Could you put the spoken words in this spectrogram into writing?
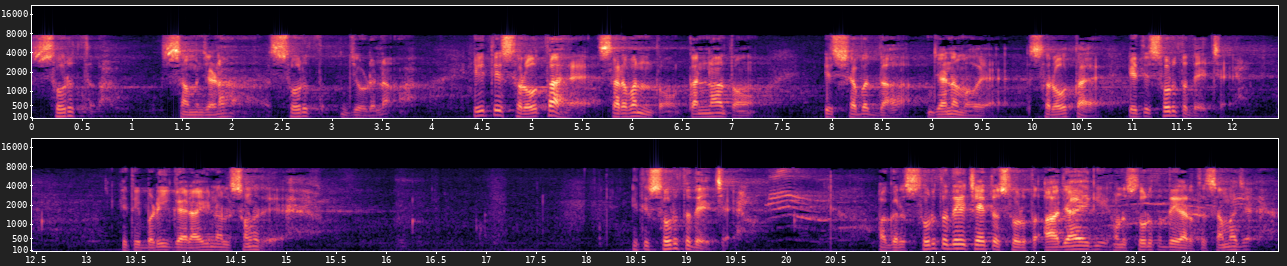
ਸੁਰਤ ਸਮਝਣਾ, ਸੁਰਤ ਜੁੜਨਾ। ਇਹ ਤੇ ਸਰੋਤਾ ਹੈ ਸਰਵਨ ਤੋਂ, ਕੰਨਾਂ ਤੋਂ ਇਸ ਸ਼ਬਦ ਦਾ ਜਨਮ ਹੋਇਆ ਸਰੋਤਾ ਹੈ, ਇਹ ਤੇ ਸੁਰਤ ਦੇ ਚ ਹੈ। ਇਹ ਤੇ ਬੜੀ ਗਹਿਰਾਈ ਨਾਲ ਸੁਣ ਰਿਹਾ ਹੈ। ਇਹ ਤੇ ਸੁਰਤ ਦੇ ਚ ਹੈ। ਅਗਰ ਸੁਰਤ ਦੇ ਚ ਹੈ ਤਾਂ ਸੁਰਤ ਆ ਜਾਏਗੀ, ਹੁਣ ਸੁਰਤ ਦੇ ਅਰਥ ਸਮਝ ਹੈ।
